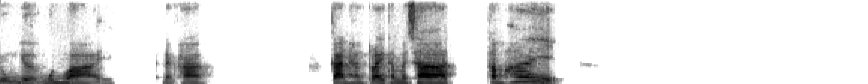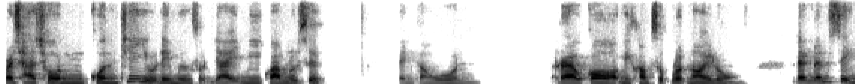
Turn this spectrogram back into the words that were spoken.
ยุ่งเหยิงวุ่นวายนะคะ การห่างไกลธรรมชาติทำให้ ประชาชนคนที่อยู่ในเมืองส่วนใหญ่มีความรู้สึกเป็นกังวล แล้วก็มีความสุขลดน้อยลง ดังนั้นสิ่ง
